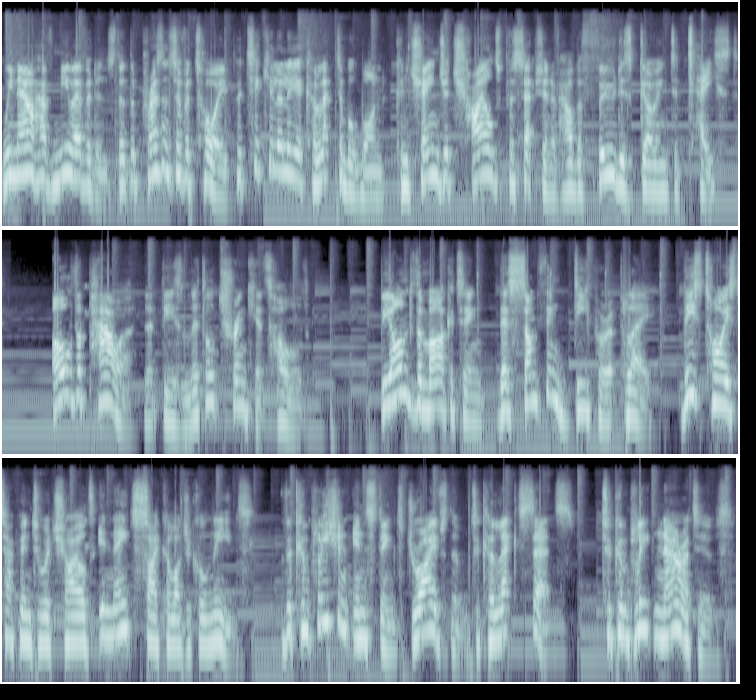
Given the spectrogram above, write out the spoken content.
We now have new evidence that the presence of a toy, particularly a collectible one, can change a child's perception of how the food is going to taste. Oh, the power that these little trinkets hold. Beyond the marketing, there's something deeper at play. These toys tap into a child's innate psychological needs. The completion instinct drives them to collect sets, to complete narratives,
